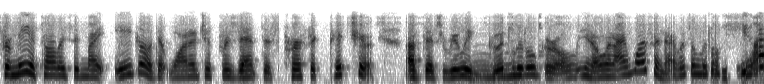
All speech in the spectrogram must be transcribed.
for me. It's always been my ego that wanted to present this perfect picture of this really good Mhm. little girl. You know, and I wasn't. I was a little Yeah. slut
